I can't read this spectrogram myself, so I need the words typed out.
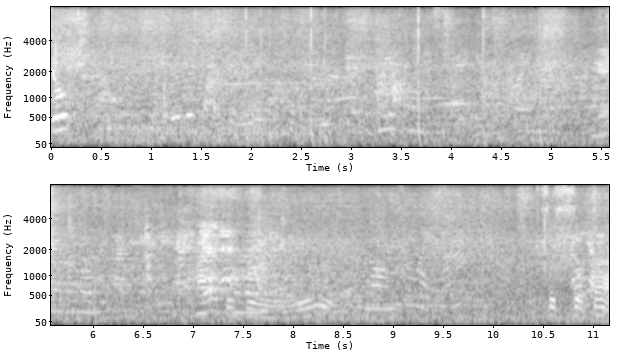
จุ๊บ อื้อหือ น้องสวยมาก สุดๆอ่ะ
